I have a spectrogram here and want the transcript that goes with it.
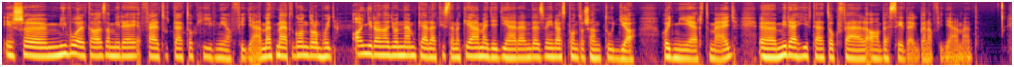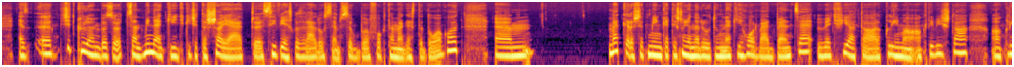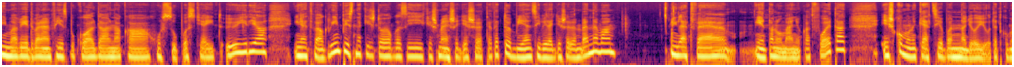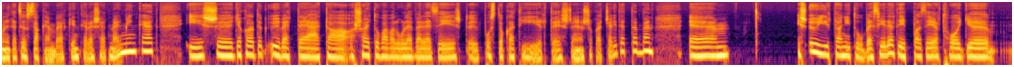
És mi volt az, amire fel tudtátok hívni a figyelmet? Mert gondolom, hogy annyira nagyon nem kellett, hiszen aki elmegy egy ilyen rendezvényre, az pontosan tudja, hogy miért megy. Mire hívtátok fel a beszédekben a figyelmet? Ez kicsit különbözött, szent mindenki így kicsit a saját szívéhez közel álló szemszögből fogta meg ezt a dolgot megkeresett minket, és nagyon örültünk neki, Horváth Bence, ő egy fiatal klímaaktivista, a Klímavédvelem Facebook oldalnak a hosszú posztjait ő írja, illetve a Greenpeace-nek is dolgozik, és más egyesületek, tehát több ilyen civil egyesületben benne van illetve ilyen tanulmányokat folytat, és kommunikációban nagyon jó, tehát kommunikációs szakemberként keresett meg minket, és gyakorlatilag ő vette át a, a sajtóval való levelezést, posztokat írt, és nagyon sokat segített ebben és ő írta a nyitó beszédet épp azért, hogy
